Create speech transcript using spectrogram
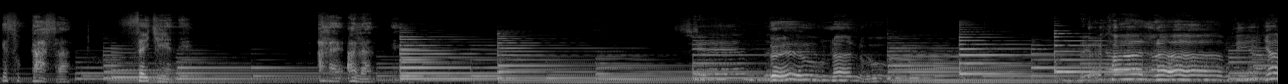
que su casa se llene. Adelante. Siente una luz déjala brillar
